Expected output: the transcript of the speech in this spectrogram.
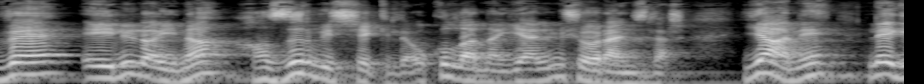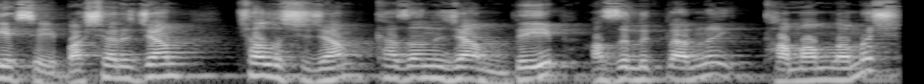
ve Eylül ayına hazır bir şekilde okullarına gelmiş öğrenciler. Yani LGS'yi başaracağım, çalışacağım, kazanacağım deyip hazırlıklarını tamamlamış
